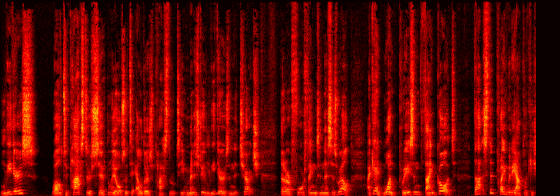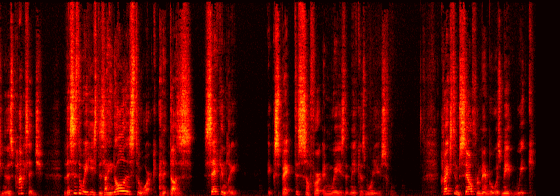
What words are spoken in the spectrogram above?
leaders? Well, to pastors, certainly also to elders, pastoral team, ministry leaders in the church. There are four things in this as well. Again, one, praise and thank God. That's the primary application of this passage. This is the way He's designed all this to work, and it does. Secondly, expect to suffer in ways that make us more useful. Christ Himself, remember, was made weak,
